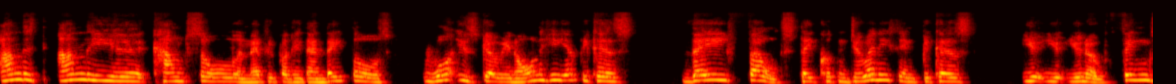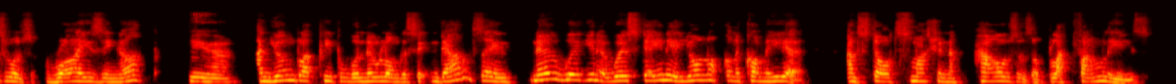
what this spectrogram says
and the and the uh, council and everybody then they thought, what is going on here? Because they felt they couldn't do anything because you you you know things was rising up yeah. And young black people were no longer sitting down saying no we're you know we're staying here. You're not going to come here and start smashing houses of black families.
